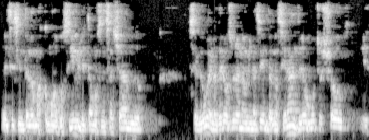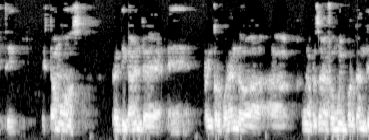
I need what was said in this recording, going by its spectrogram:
él se sienta lo más cómodo posible, estamos ensayando. O sea que bueno, tenemos una nominación internacional, tenemos muchos shows, este, estamos prácticamente eh, reincorporando a, a, una persona que fue muy importante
